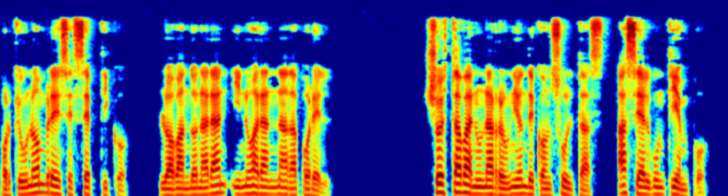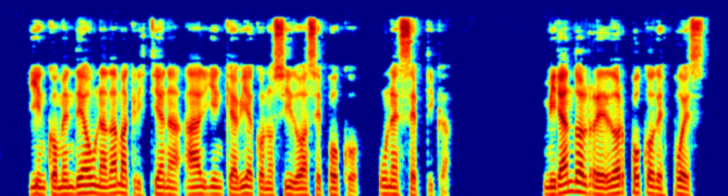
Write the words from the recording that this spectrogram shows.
porque un hombre es escéptico, lo abandonarán y no harán nada por él. Yo estaba en una reunión de consultas, hace algún tiempo, y encomendé a una dama cristiana a alguien que había conocido hace poco, una escéptica. Mirando alrededor poco después,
